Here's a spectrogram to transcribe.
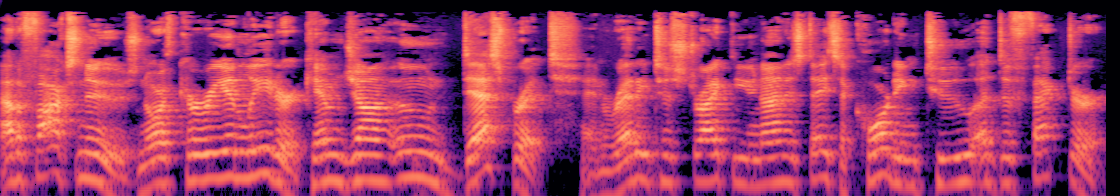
Out of Fox News, North Korean leader Kim Jong un desperate and ready to strike the United States, according to a defector.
